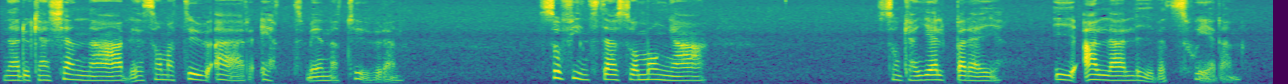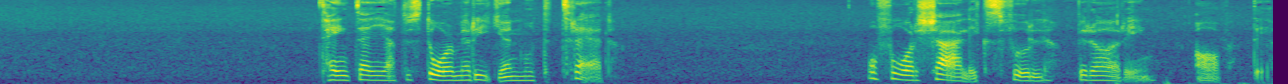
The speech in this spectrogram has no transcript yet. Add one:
När du kan känna det som att du är ett med naturen så finns det så många som kan hjälpa dig i alla livets skeden. Tänk dig att du står med ryggen mot ett träd och får kärleksfull beröring av det.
